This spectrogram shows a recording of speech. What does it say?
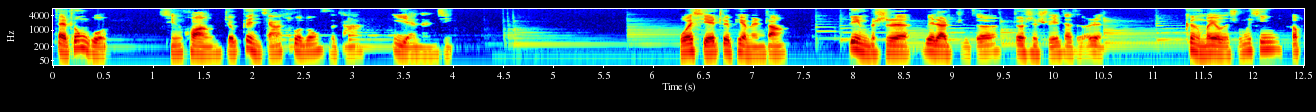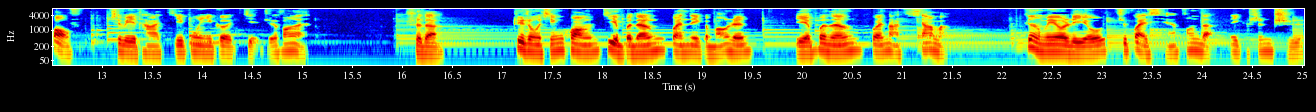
在中国，情况就更加错综复杂，一言难尽。我写这篇文章，并不是为了指责这是谁的责任，更没有雄心和抱负去为他提供一个解决方案。是的，这种情况既不能怪那个盲人，也不能怪那匹瞎马，更没有理由去怪前方的那个生池。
